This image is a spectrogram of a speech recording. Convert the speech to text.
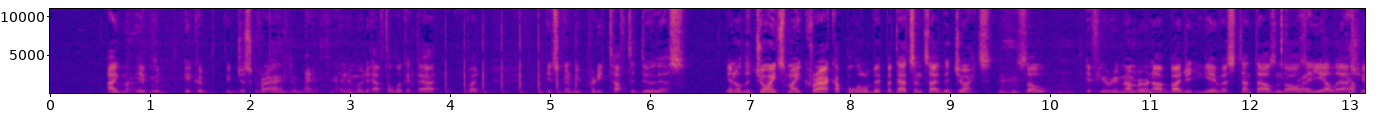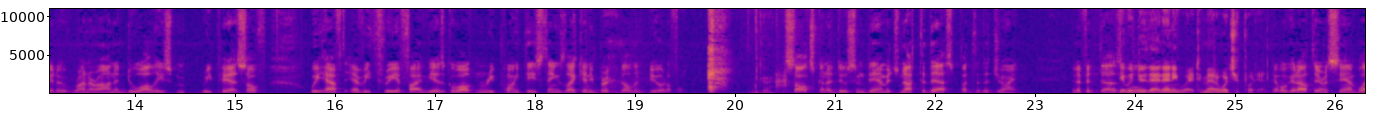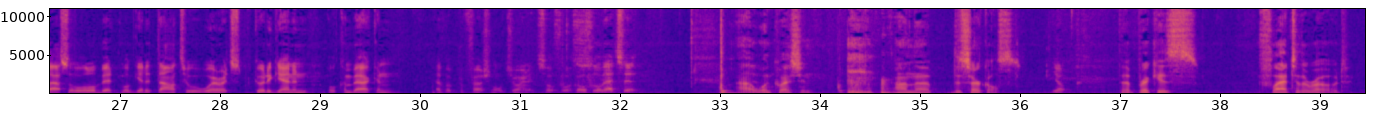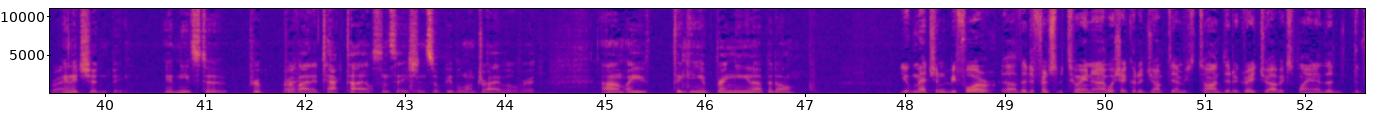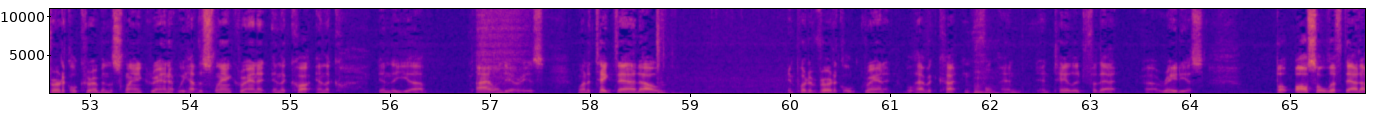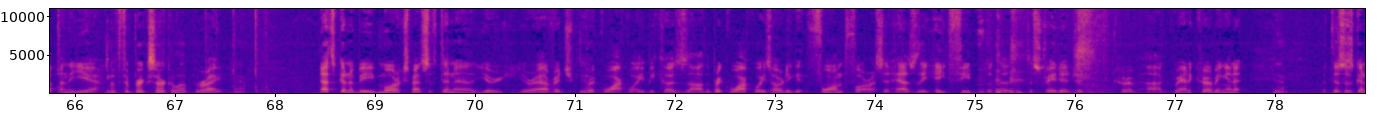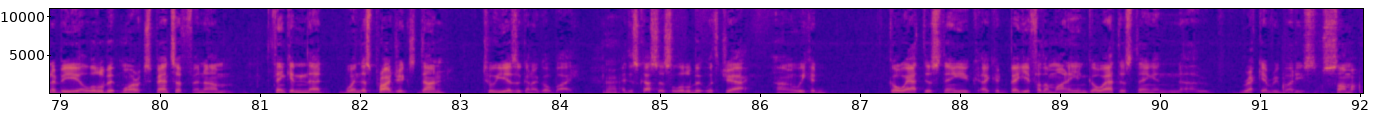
I, it would, it could just crack. Bend and break, yeah. And then we'd have to look at that. But it's gonna be pretty tough to do this. You know, the joints might crack up a little bit, but that's inside the joints. Mm-hmm. So mm-hmm. if you remember in our budget, you gave us ten thousand dollars a Right. year last Yep. year to run around and do all these m- repairs. So if we have to, every three or five years, go out and repoint these things like any brick building, beautiful. Okay. Salt's gonna do some damage, not to this, but to the joint. And if it does. It would we'll- do that anyway, no matter what you put in. yeah, we'll get out there and sandblast it a little bit, we'll get it down to where it's good again, and we'll come back and have a professional join it, so forth. Go for So it. that's it. Uh, one question on the the circles. Yep. The brick is flat to the road, Right. and it shouldn't be. It needs to pr- provide a tactile sensation so people don't drive over it. Um, are you thinking of bringing it up at all? You mentioned before uh, the difference between, and I wish I could have jumped in because Tom did a great job explaining the, the vertical curb and the slant granite. We have the slant granite in the co- in the co- in the uh, island areas. We want to take that out and put a vertical granite. We'll have it cut and, fo- and, and tailored for that uh, radius, but also lift that up in the air. Lift the brick circle up. A bit? Right. Yeah. That's going to be more expensive than uh, your your average Yeah. brick walkway because uh, the brick walkway's already get formed for us. It has the eight feet with the, the straight edge curb, uh, granite curbing in it. Yeah. But this is going to be a little bit more expensive, and I'm thinking that when this project's done, two years are going to go by. Right. I discussed this a little bit with Jack. Uh, we could go at this thing. You, I could beg you for the money and go at this thing and uh, wreck everybody's summer.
